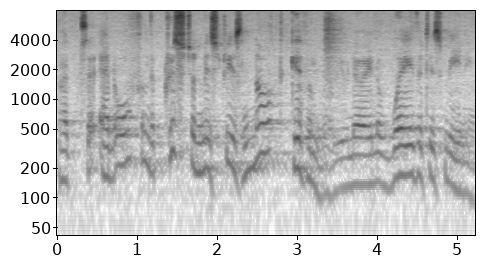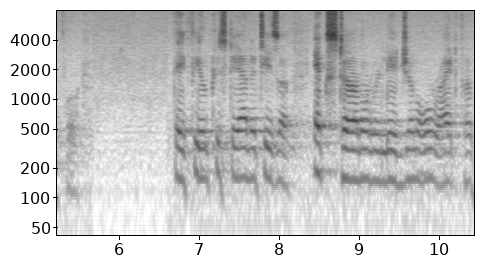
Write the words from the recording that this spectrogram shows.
But, uh, and often the Christian mystery is not given them, you know, in a way that is meaningful. They feel Christianity is an external religion, all right for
